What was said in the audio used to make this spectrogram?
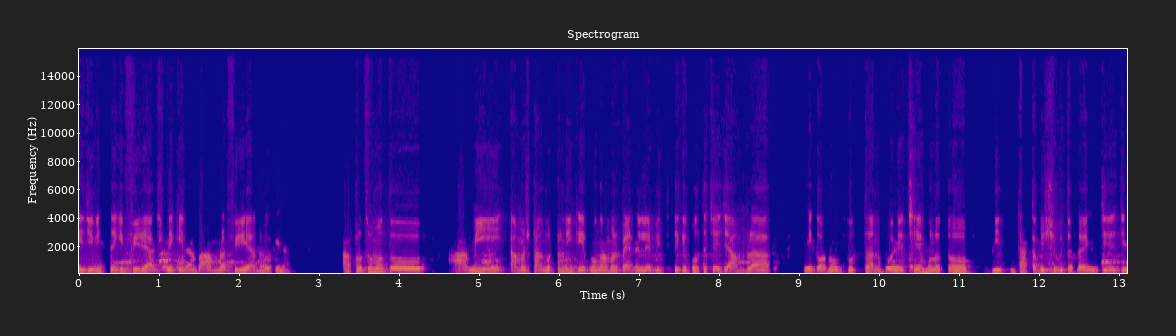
এই জিনিসটা কি ফিরে আসবে কিনা বা আমরা ফিরে আনব কিনা? প্রথমত আমি আমার সাংগঠনিক এবং আমার প্যানেলের ভিত্তি থেকে বলতে চাই যে আমরা এই গণ অভ্যুত্থান হয়েছে মূলত ঢাকা বিশ্ববিদ্যালয়ে যে যে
